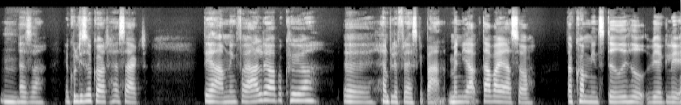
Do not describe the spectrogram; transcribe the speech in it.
Mm. Altså, jeg kunne lige så godt have sagt, det her amning får jeg aldrig op at køre. Øh, han bliver flaskebarn. Men jeg, der var jeg så, der kom min stedighed virkelig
